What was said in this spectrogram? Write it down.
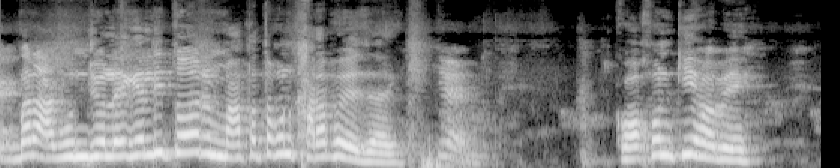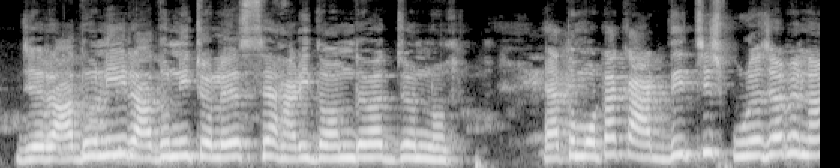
একবার আগুন জ্বলে গেলি তোর মাথা তখন খারাপ হয়ে যায়। কখন কি হবে? যে রাঁধুনি রাঁধুনি চলে এসছে হাঁড়ি দম দেওয়ার জন্য। এত মোটা কাঠ দিচ্ছিস পুড়ে যাবে না?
